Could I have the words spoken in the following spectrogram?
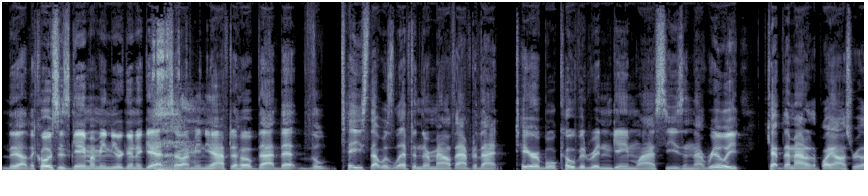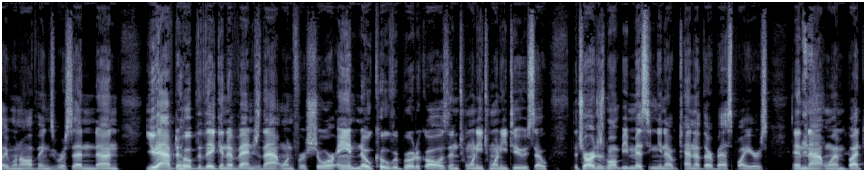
Yeah, the closest game I mean you're gonna get. So I mean you have to hope that that the taste that was left in their mouth after that terrible COVID ridden game last season that really kept them out of the playoffs, really, when all things were said and done. You have to hope that they can avenge that one for sure. And no COVID protocols in 2022. So the Chargers won't be missing, you know, 10 of their best players in that one. But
